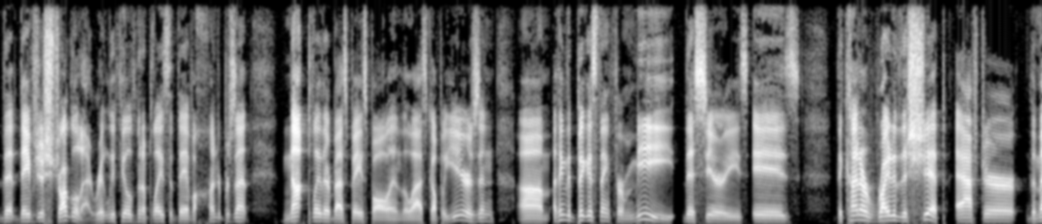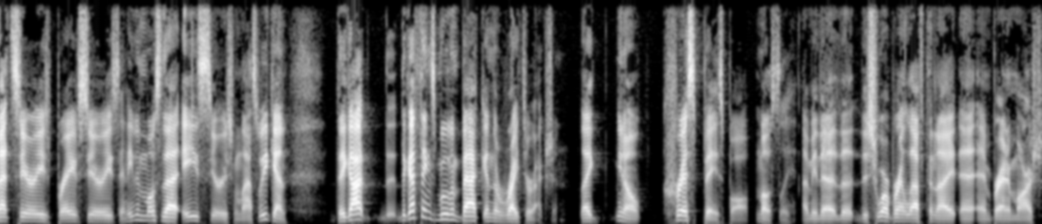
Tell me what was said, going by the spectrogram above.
that they've just struggled at. Wrigley Field's been a place that they have 100% not play their best baseball in the last couple years. And um, I think the biggest thing for me this series is the kind of right of the ship after the Mets series, Brave series, and even most of that A's series from last weekend. They got they got things moving back in the right direction. Like you know, crisp baseball mostly. I mean, the the the Schwarber left tonight and, and Brandon Marsh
